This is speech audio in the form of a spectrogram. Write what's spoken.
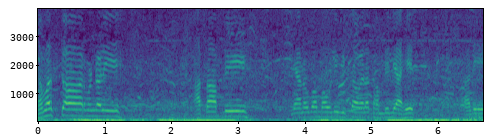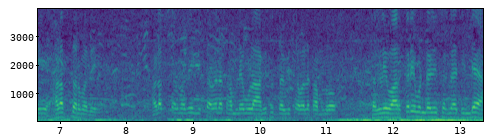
नमस्कार मंडळी. आता आपली ज्ञानोबा माऊली विसाव्याला थांबलेली आहेत. आणि हडपसरमध्ये. हडपसरमध्ये विसाव्याला थांबल्यामुळं आम्ही सुद्धा विसाव्याला थांबलो. सगळी वारकरी मंडळी सगळ्या दिंड्या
